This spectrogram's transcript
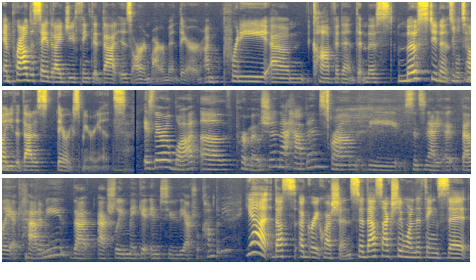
am proud to say that I do think that that is our environment there. I'm pretty um, confident that most most students will tell you that that is their experience. Is there a lot of promotion that happens from the Cincinnati uh, Ballet Academy that actually make it into the actual company? Yeah, that's a great question. So that's actually one of the things that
